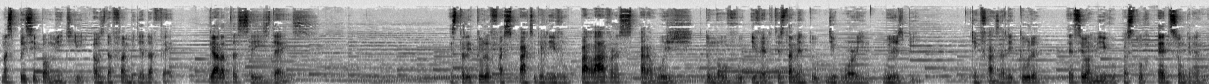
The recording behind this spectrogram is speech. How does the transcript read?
mas principalmente aos da família da fé. Gálatas 6:10. Esta leitura faz parte do livro Palavras para Hoje, do Novo e Velho Testamento de Warren Wiersbe. Quem faz a leitura é seu amigo, pastor Edson Grando.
